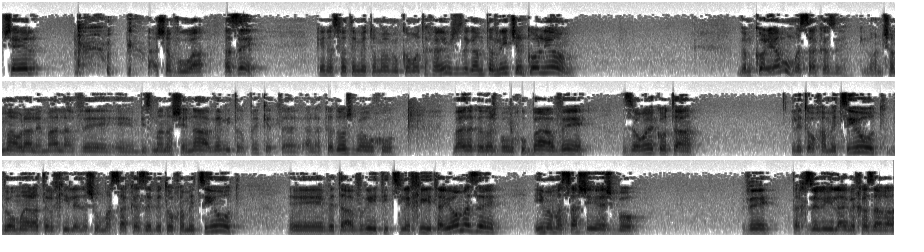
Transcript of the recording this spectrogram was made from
של השבוע הזה. כן, השפת אמת אומר במקומות אחרים שזה גם תבנית של כל יום. גם כל יום הוא מסע כזה. כאילו, הנשמה עולה למעלה ובזמן השינה ומתרפקת על הקדוש ברוך הוא, ואז הקדוש ברוך הוא בא וזורק אותה לתוך המציאות, ואומר לה תלכי לאיזשהו מסע כזה בתוך המציאות, אה, ותעברי, תצלחי את היום הזה עם המסע שיש בו, ותחזרי אליי בחזרה.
